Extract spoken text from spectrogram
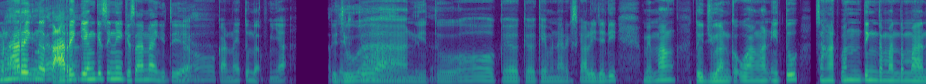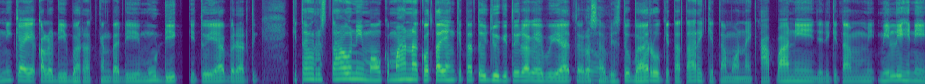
menarik lain, nih ah. tarik yang ke sini ke sana gitu ya. Iya. Oh, karena itu nggak punya Tujuan gitu. Oh, Oke oke oke menarik sekali. Jadi memang tujuan keuangan itu sangat penting teman-teman. Nih kayak kalau diibaratkan tadi mudik gitu ya, berarti kita harus tahu nih mau ke mana kota yang kita tuju gitu lah kayak Bu ya. Terus Betul. habis itu baru kita tarik kita mau naik apa nih. Jadi kita mi- milih nih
